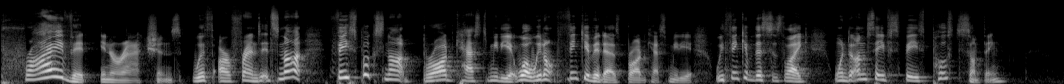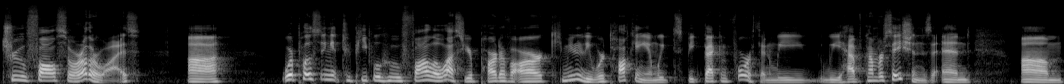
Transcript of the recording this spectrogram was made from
private interactions with our friends. It's not Facebook's not broadcast media. Well, we don't think of it as broadcast media. We think of this as like when Unsafe Space posts something, true, false, or otherwise. Uh, we're posting it to people who follow us. You're part of our community. We're talking and we speak back and forth and we we have conversations and um,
